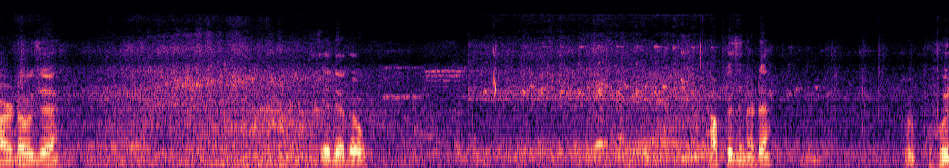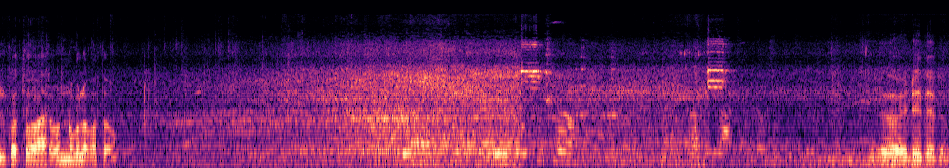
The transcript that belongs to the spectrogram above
আর এটা হচ্ছে এ দিয়ে দাও। হাফ কেজি না এটা? হুইল কত আর অন্যগুলো কত? এটাই দিয়ে দাও।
